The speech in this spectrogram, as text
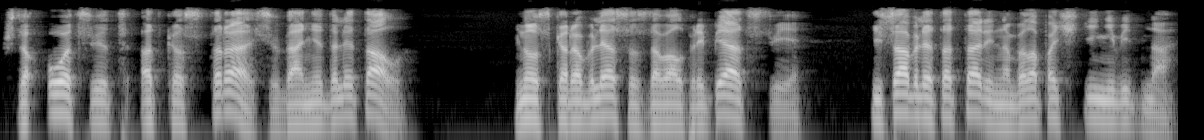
что отсвет от костра сюда не долетал но с корабля создавал препятствие, и сабля татарина была почти не видна.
